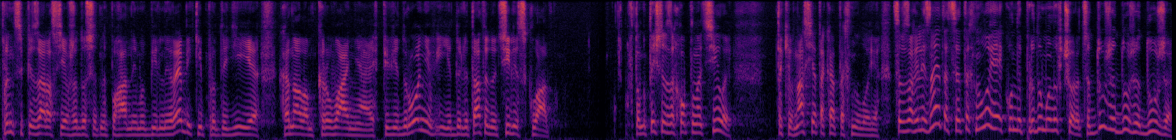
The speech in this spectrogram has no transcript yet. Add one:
В принципі, зараз є вже досить непоганий мобільний реб, який протидіє каналам керування FPV-дронів і долітати до цілі складно. Автоматичне захоплення цілей. Так і в нас є така технологія. Це взагалі, знаєте, це технологія, яку не придумали вчора. Це дуже, дуже, дуже,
